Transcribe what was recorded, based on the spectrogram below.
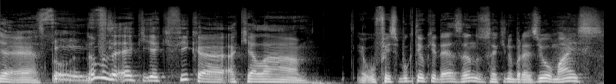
É, as- Sim, não, mas é que, é que fica aquela. O Facebook tem o que, 10 anos aqui no Brasil ou mais?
